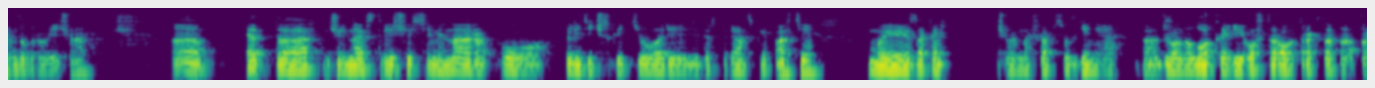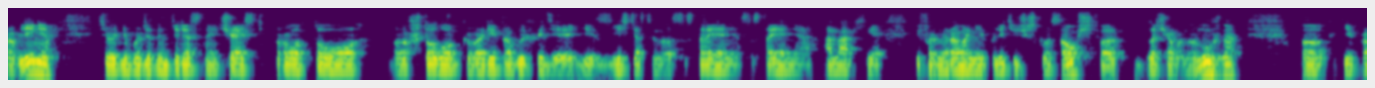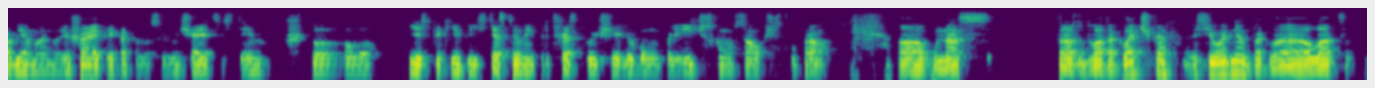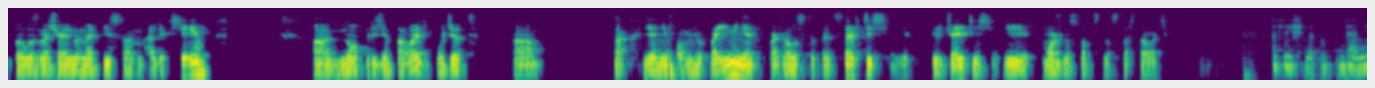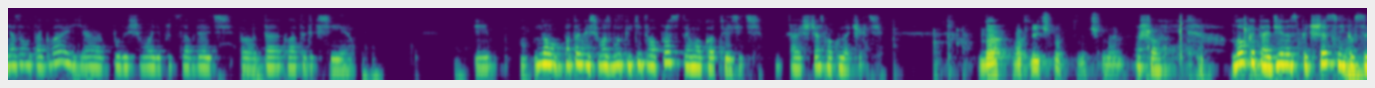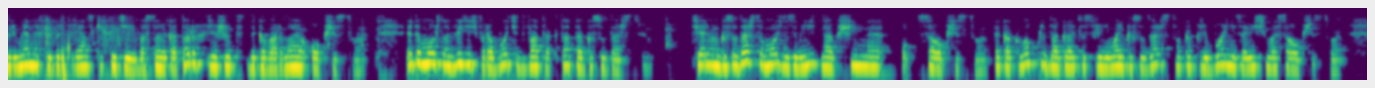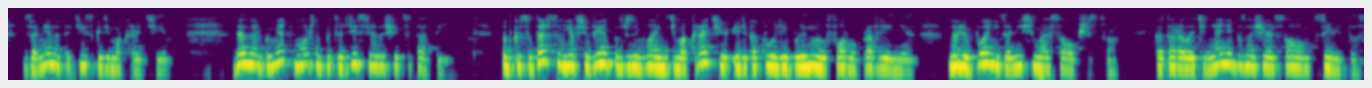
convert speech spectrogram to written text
Всем доброго вечера. А, это очередная встреча семинара по политической теории либертарианской партии. Мы заканчиваем наше обсуждение а, Джона Лока и его второго трактата о правлении. Сегодня будет интересная часть про то, а, что Лок говорит о выходе из естественного состояния, состояния анархии и формировании политического сообщества, зачем оно нужно. Э, какие проблемы оно решает и как оно совмещается с тем, что есть какие-то естественные, предшествующие любому политическому сообществу права. Э, у нас сразу два докладчика сегодня. Доклад был изначально написан Алексеем, э, но презентовать будет так, я не помню по имени. Пожалуйста, представьтесь, включайтесь, и можно, собственно, стартовать. Отлично. Да, меня зовут Аглая, я буду сегодня представлять э, доклад Алексея. И, ну, потом, если у вас будут какие-то вопросы, то я могу ответить. А сейчас могу начать. Да, отлично, начинаем. Хорошо. Лок – это один из предшественников современных либертарианских идей, в основе которых лежит договорное общество. Это можно увидеть в работе «Два трактата о государстве». Термин «государство» можно заменить на общинное сообщество, так как Лок предлагает воспринимать государство как любое независимое сообщество взамен этатистской демократии. Данный аргумент можно подтвердить следующей цитатой. Под государством я все время подразумеваю не демократию или какую-либо иную форму правления, но любое независимое сообщество, которое латиняне обозначают словом «civitas».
